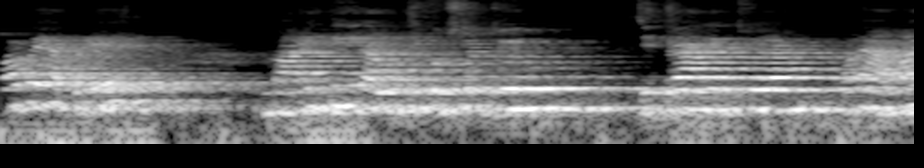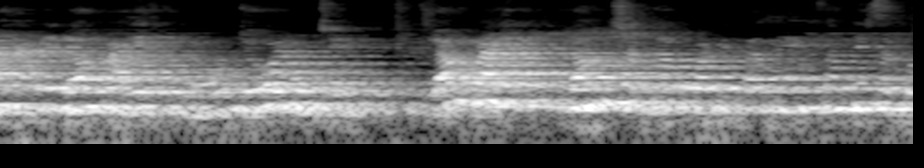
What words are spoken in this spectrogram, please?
હવે આપણે માહિતી આવૃત્તિ કોષ્ટક જોયું, ચિત્ર આલેખ જોયા હવે આમાં જ આપણે લંબ આલેખનું જોવાનું છે. લંબ આલેખ, લંબ શબ્દ ઉપરથી તમે સમજી શકો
